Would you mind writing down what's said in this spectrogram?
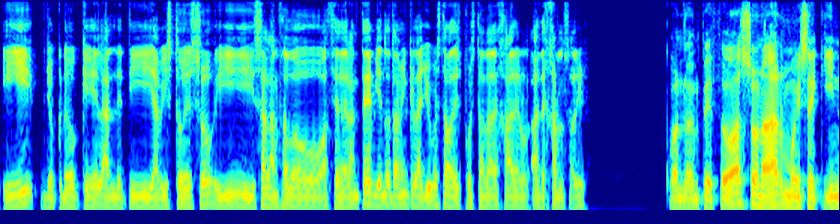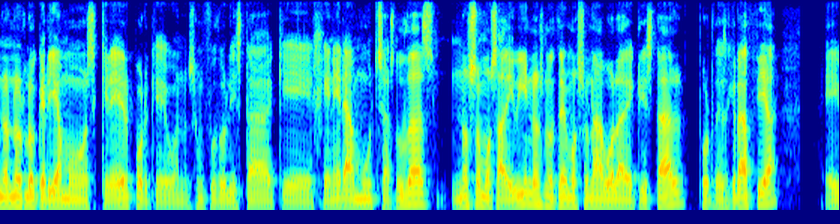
y yo creo que el Atleti ha visto eso y se ha lanzado hacia adelante, viendo también que la Juve estaba dispuesta a, a dejarlo salir Cuando empezó a sonar Moise Kean no nos lo queríamos creer porque, bueno, es un futbolista que genera muchas dudas. No somos adivinos, no tenemos una bola de cristal, por desgracia. E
